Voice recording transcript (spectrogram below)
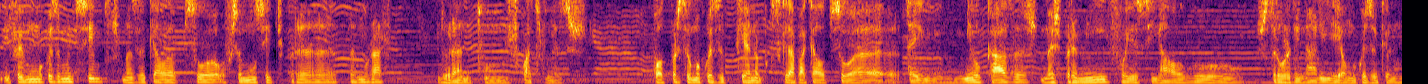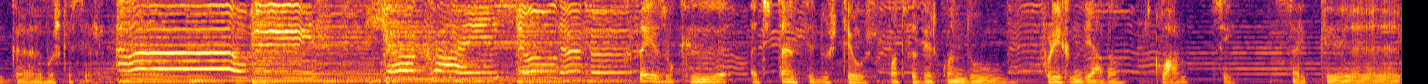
e foi uma coisa muito simples, mas aquela pessoa ofereceu-me um sítio para, para morar durante uns quatro meses. Pode parecer uma coisa pequena, porque se calhar para aquela pessoa tem mil casas, mas para mim foi assim algo extraordinário e é uma coisa que eu nunca vou esquecer. Receias o que a distância dos teus pode fazer quando for irremediável? Claro, sim. Sei que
